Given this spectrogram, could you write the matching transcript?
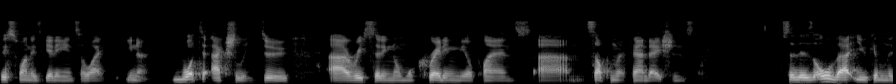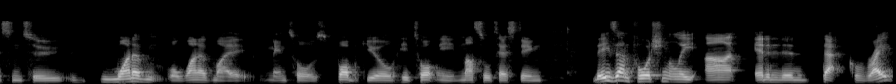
This one is getting into like you know what to actually do, uh, resetting normal, creating meal plans, um, supplement foundations. So there's all that you can listen to. One of well, one of my mentors, Bob Gill, he taught me muscle testing. These unfortunately aren't edited that great.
